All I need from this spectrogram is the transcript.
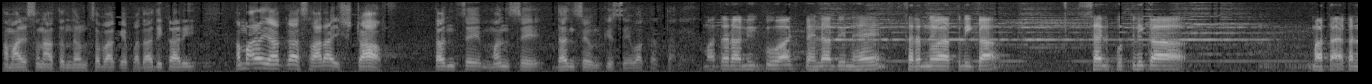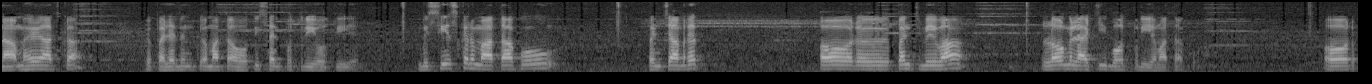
हमारे सनातन धर्म सभा के पदाधिकारी, हमारा यहाँ का सारा स्टाफ तन से, मन से, धन से उनकी सेवा करता रहे। माता रानी को आज पहला दिन है शरद नवरात्रि का। शैलपुत्री का माता का नाम है आज का तो पहले दिन का माता होती, शैलपुत्री होती है। विशेषकर माता को पंचामृत और पंचमेवा, लौंग इलायची बहुत प्रिय है माता को। और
